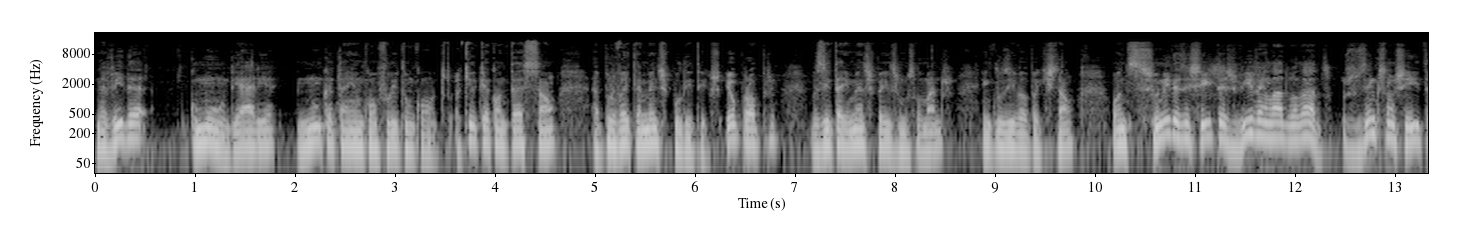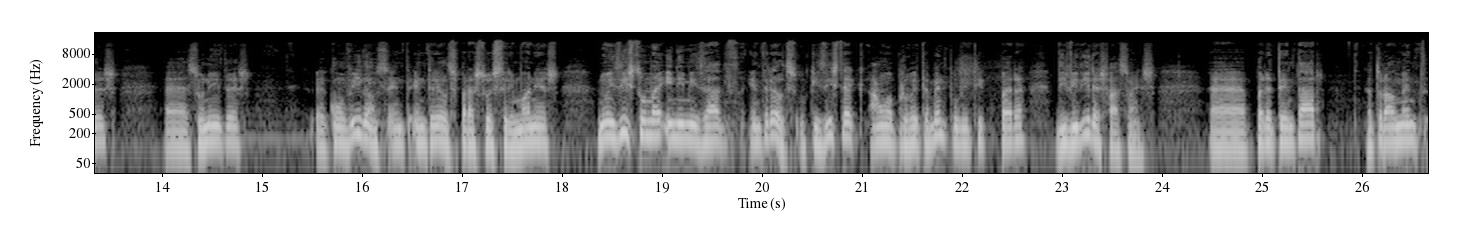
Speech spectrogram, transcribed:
na vida comum, diária, nunca têm um conflito um com o outro. Aquilo que acontece são aproveitamentos políticos. Eu próprio visitei imensos países muçulmanos, inclusive o Paquistão, onde sunitas e xiitas vivem lado a lado. Os vizinhos são xiitas, uh, sunitas, uh, convidam-se entre, entre eles para as suas cerimónias. Não existe uma inimizade entre eles. O que existe é que há um aproveitamento político para dividir as fações, uh, para tentar, naturalmente,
